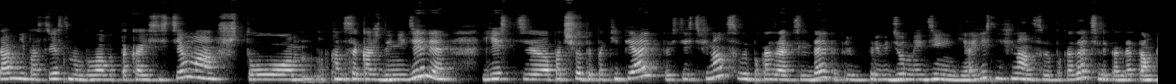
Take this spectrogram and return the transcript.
там непосредственно была вот такая система, что в конце каждой недели есть э, подсчеты по KPI, то есть есть финансовые показатели, да, это приведенные деньги, а есть нефинансовые показатели, когда там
